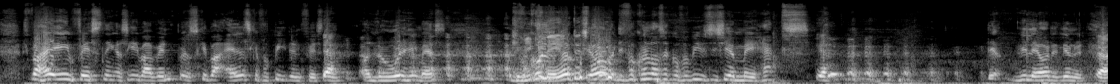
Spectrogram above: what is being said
skal bare have en festning, og så skal de bare vente, så skal bare alle skal forbi den festning, ja. og love en hel masse. Kan vi ikke kun, lave det spil? Jo, de får kun lov til at gå forbi, hvis de siger mayhaps. Ja. Det, vi laver det lige om lidt. Ja,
